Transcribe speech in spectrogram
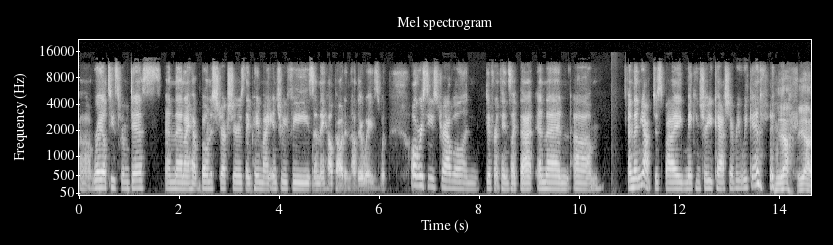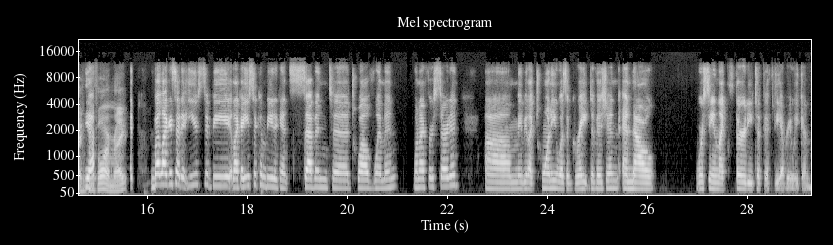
uh, royalties from discs and then i have bonus structures they pay my entry fees and they help out in other ways with overseas travel and different things like that and then um, and then yeah just by making sure you cash every weekend yeah yeah Yeah. perform right but like I said, it used to be like I used to compete against seven to 12 women when I first started. Um, maybe like 20 was a great division. And now we're seeing like 30 to 50 every weekend.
